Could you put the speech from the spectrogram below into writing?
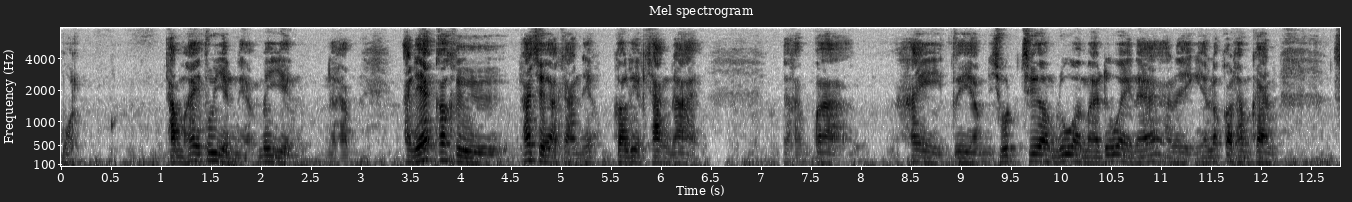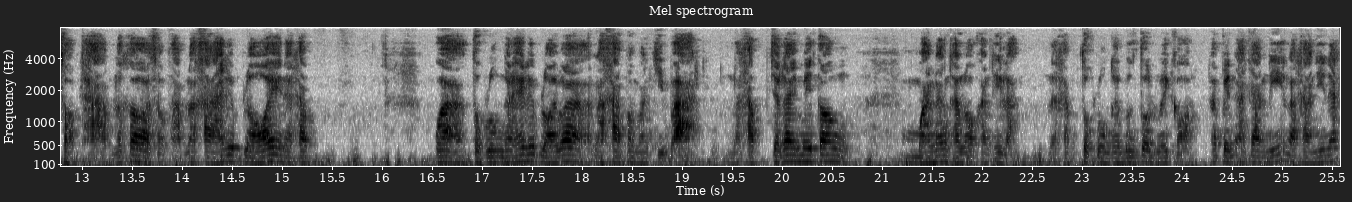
หมดทำให้ตู้เย็นเนี่ยไม่เย็นนะครับ อันนี้ก็คือถ้าเจออาการนี้ก็เรียกช่างได้นะครับว่า ให้เตรียมชุดเชื่อมรั่วมาด้วยนะ อะไรอย่างเงี้ยแล้วก็ทำการสอบถามแล้วก็สอบถามราคาให้เรียบร้อยนะครับ ว่าตกลงกันให้เรียบร้อยว่าราคาประมาณกี่บาทนะครับ จะได้ไม่ต้องมานั่งทะเลาะกันทีหลังนะครับ ตกลงกันเบื้องต้นไว้ก่อน ถ้าเป็นอาการนี้ราคานี้นะ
